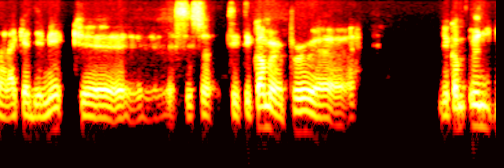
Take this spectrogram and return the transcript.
dans l'académique. c'est ça. Tu es, comme un peu. Euh, il y a comme une,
